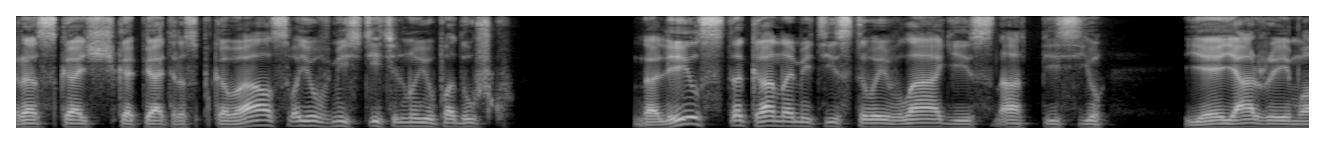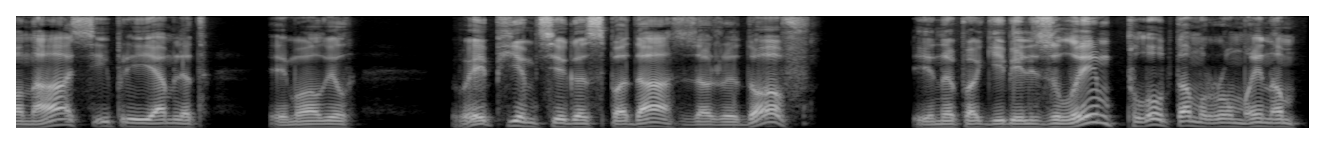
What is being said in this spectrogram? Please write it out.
рассказчик опять распаковал свою вместительную подушку, налил стакан аметистовой влаги с надписью ея же и монаси приемлет, и молвил, «Выпьемте, господа, за жидов и на погибель злым плутом-румынам».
